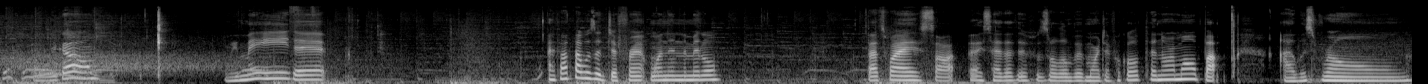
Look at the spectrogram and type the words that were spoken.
There we go. We made it. I thought that was a different one in the middle. That's why I saw I said that this was a little bit more difficult than normal, but I was wrong.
